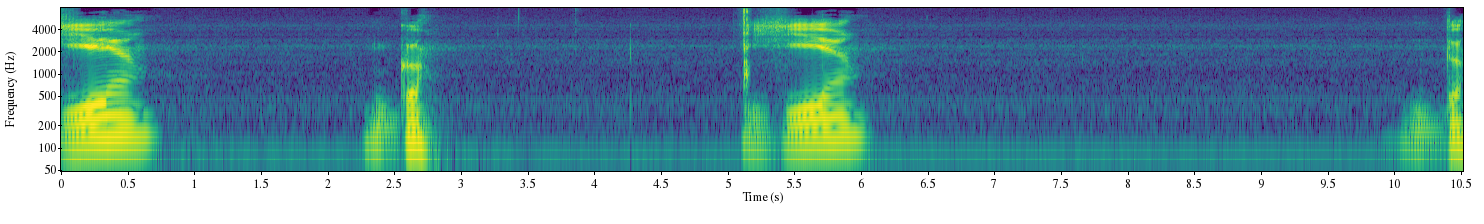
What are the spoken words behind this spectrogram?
Е, Г, Е, Д,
